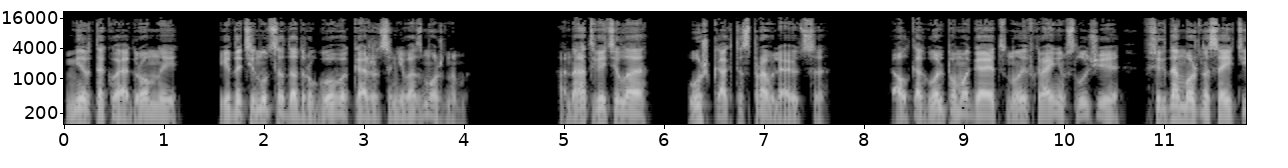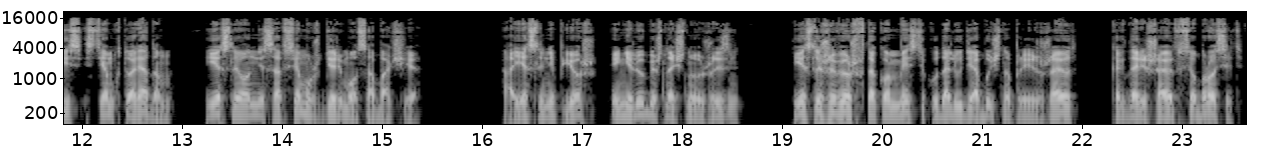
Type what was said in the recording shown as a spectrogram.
мир такой огромный, и дотянуться до другого кажется невозможным. Она ответила, уж как-то справляются. Алкоголь помогает, но и в крайнем случае всегда можно сойтись с тем, кто рядом, если он не совсем уж дерьмо собачье. А если не пьешь и не любишь ночную жизнь, если живешь в таком месте, куда люди обычно приезжают, когда решают все бросить.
